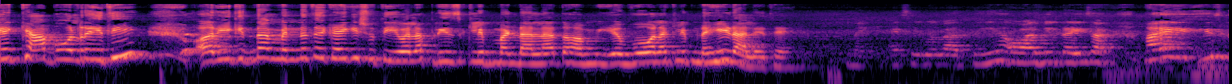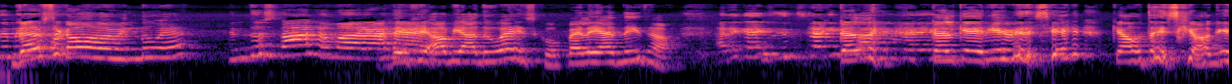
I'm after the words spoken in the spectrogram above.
ये क्या बोल रही थी। और ये कितना मिन्नत है कहे कि श्रुति वाला प्लीज़ क्लिप मत डालना तो हम ये वो वाला क्लिप नहीं डाले थे। कोई बात नहीं है और भी कई सारे। भाई इसने गर्व से कहो हम हिंदू हैं। हिंदुस्तान हमारा है। देखिए अब याद हुआ है इसको पहले याद नहीं था। अरे नहीं कल। कल कह रही है मेरे से क्या होता है इसके आगे?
